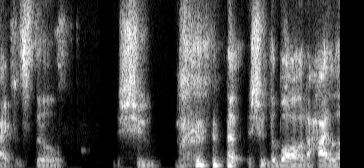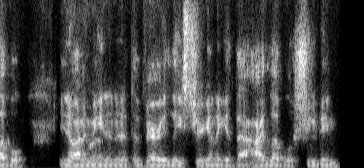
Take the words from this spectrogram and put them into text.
I can still shoot, shoot the ball at a high level. You know what I mean? And at the very least, you're going to get that high level shooting,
